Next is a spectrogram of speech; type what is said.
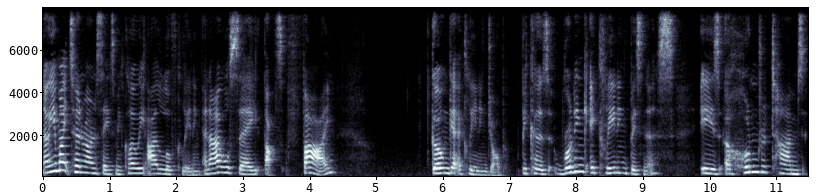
Now, you might turn around and say to me, Chloe, I love cleaning. And I will say, that's fine. Go and get a cleaning job because running a cleaning business is a hundred times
